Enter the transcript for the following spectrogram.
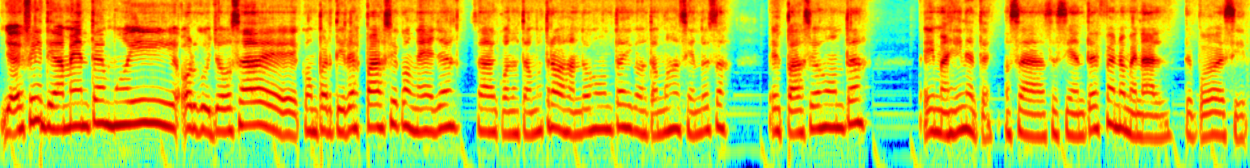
yo definitivamente muy orgullosa de compartir espacio con ella. O sea, cuando estamos trabajando juntas y cuando estamos haciendo esos espacios juntas, imagínate, o sea, se siente fenomenal, te puedo decir.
